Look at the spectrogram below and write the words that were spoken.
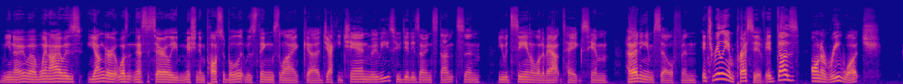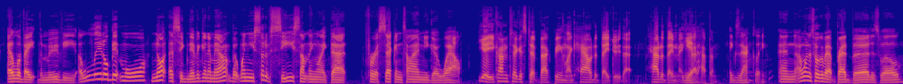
You know, uh, when I was younger, it wasn't necessarily Mission Impossible. It was things like uh, Jackie Chan movies, who did his own stunts, and you would see in a lot of outtakes him hurting himself, and it's really impressive. It does on a rewatch elevate the movie a little bit more, not a significant amount, but when you sort of see something like that for a second time, you go, wow, Yeah, you kind of take a step back, being like, how did they do that? How did they make Yeah. that happen? exactly. And I want to talk about Brad Bird as well.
